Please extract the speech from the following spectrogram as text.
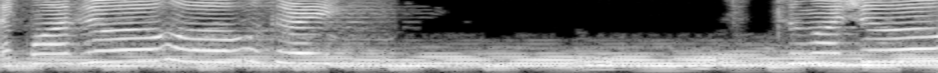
Like one, two, three. Too much you.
